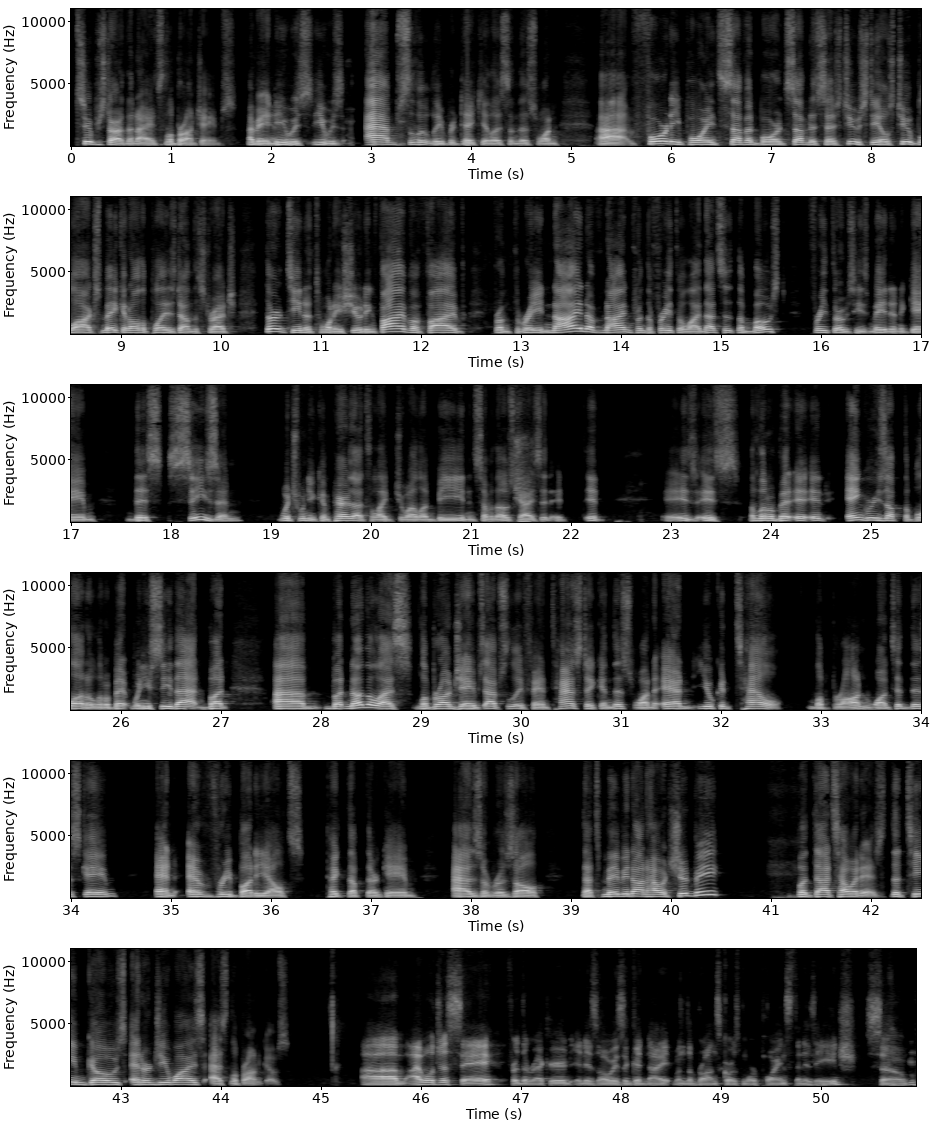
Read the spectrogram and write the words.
Superstar of the night. It's LeBron James. I mean, he was he was absolutely ridiculous in this one. Uh, 40 points, seven boards, seven assists, two steals, two blocks, making all the plays down the stretch. 13 of 20 shooting, five of five from three, nine of nine from the free throw line. That's the most free throws he's made in a game this season. Which, when you compare that to like Joel Embiid and some of those guys, it it, it is is a little bit it, it angries up the blood a little bit when you see that. But um, but nonetheless, LeBron James absolutely fantastic in this one, and you could tell LeBron wanted this game, and everybody else picked up their game as a result. That's maybe not how it should be, but that's how it is. The team goes energy wise as LeBron goes. Um, I will just say, for the record, it is always a good night when LeBron scores more points than his age. So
